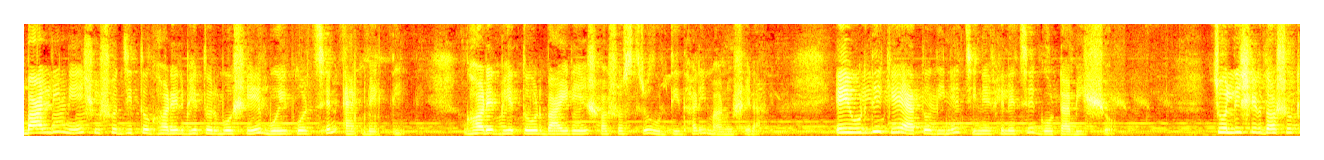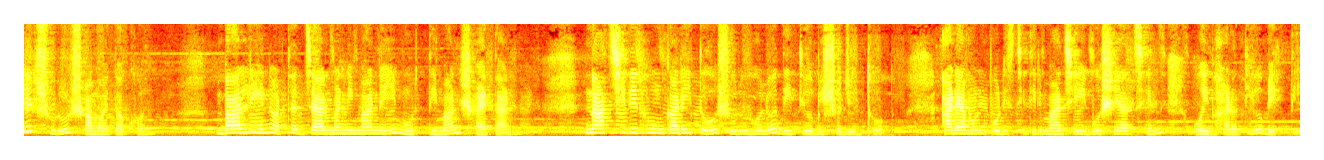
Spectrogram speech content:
বার্লিনে সুসজ্জিত ঘরের ভেতর বসে বই পড়ছেন এক ব্যক্তি। ঘরের ভেতর বাইরে সশস্ত্র উর্দিধারী মানুষেরা। এই উর্দিকে এতদিনে চিনে ফেলেছে গোটা বিশ্ব। চল্লিশের দশকের শুরুর সময় তখন। বার্লিন অর্থাৎ জার্মানি মানেই মূর্তিমান শয়তান। নাৎসিদের হুঙ্কারেই তো শুরু হলো দ্বিতীয় বিশ্বযুদ্ধ। আর এমন পরিস্থিতির মাঝেই বসে আছেন ওই ভারতীয় ব্যক্তি।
